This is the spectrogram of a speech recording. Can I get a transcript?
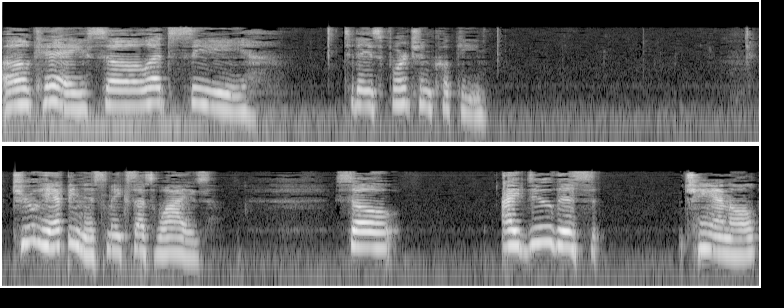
Okay, so let's see. Today's fortune cookie. True happiness makes us wise. So I do this channel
